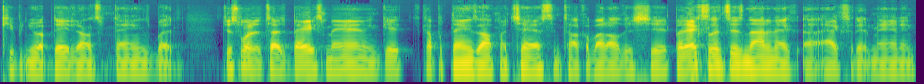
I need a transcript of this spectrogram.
keeping you updated on some things, but just wanted to touch base, man, and get a couple things off my chest and talk about all this shit. But excellence is not an uh, accident, man, and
